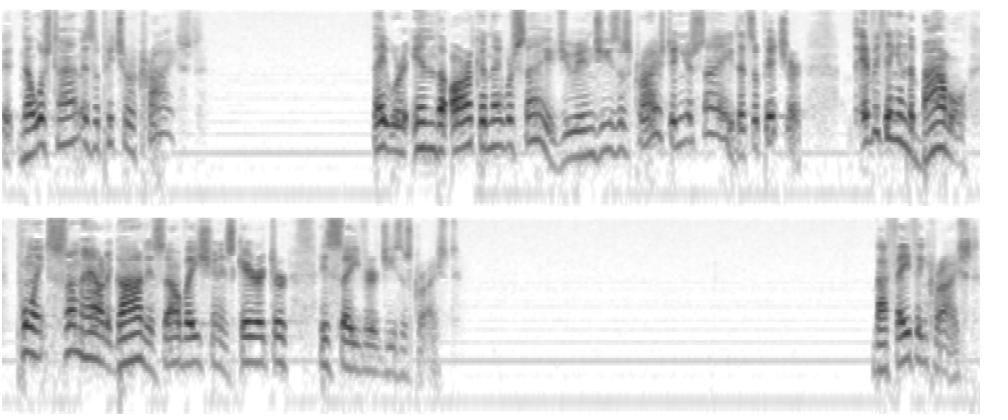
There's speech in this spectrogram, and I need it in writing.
at Noah's time is a picture of Christ? They were in the ark and they were saved. You're in Jesus Christ and you're saved. That's a picture everything in the Bible points somehow to God, His salvation, His character, His Savior, Jesus Christ. By faith in Christ,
